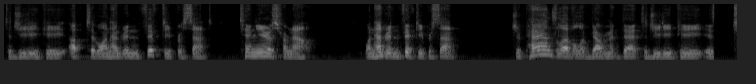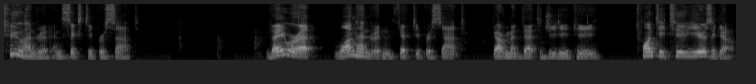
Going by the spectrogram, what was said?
to GDP up to 150% 10 years from now. 150%. Japan's level of government debt to GDP is 260%. They were at 150% government debt to GDP 22 years ago.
